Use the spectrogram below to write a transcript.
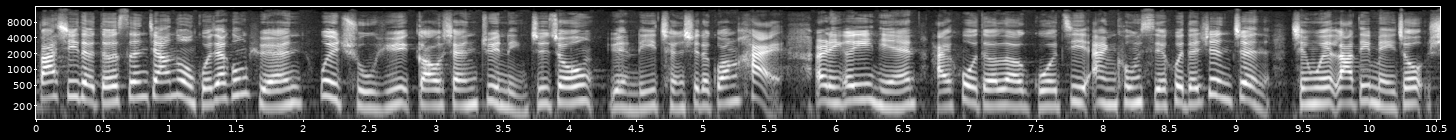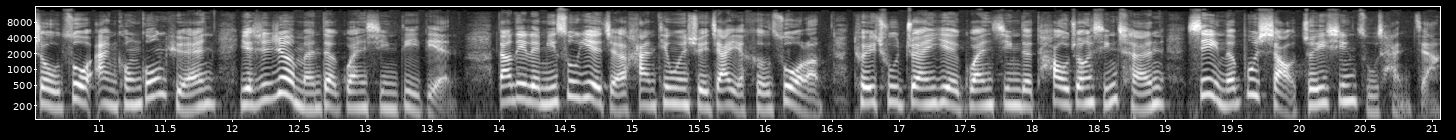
巴西的德森加诺国家公园位处于高山峻岭之中，远离城市的光害。二零二一年还获得了国际暗空协会的认证，成为拉丁美洲首座暗空公园，也是热门的观星地点。当地的民宿业者和天文学家也合作了，推出专业观星的套装行程，吸引了不少追星族参加。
